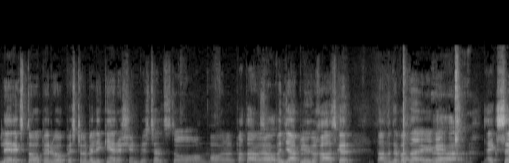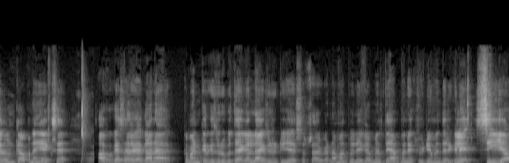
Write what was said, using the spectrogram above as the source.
लिरिक्स तो फिर वो पिस्टल पे लिखे हैं रशियन पिस्टल्स तो और पता होगा पंजाबियों का खासकर ताना तो पता है कि एक्स है उनका अपना ही एक्स है। आपको कैसा लगा गाना कमेंट करके ज़रूर बताएगा लाइक ज़रूर कीजिएगा सब्सक्राइब करना मत भूलिएगा। मिलते हैं आपको नेक्स्ट वीडियो में देर के लिए सी या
